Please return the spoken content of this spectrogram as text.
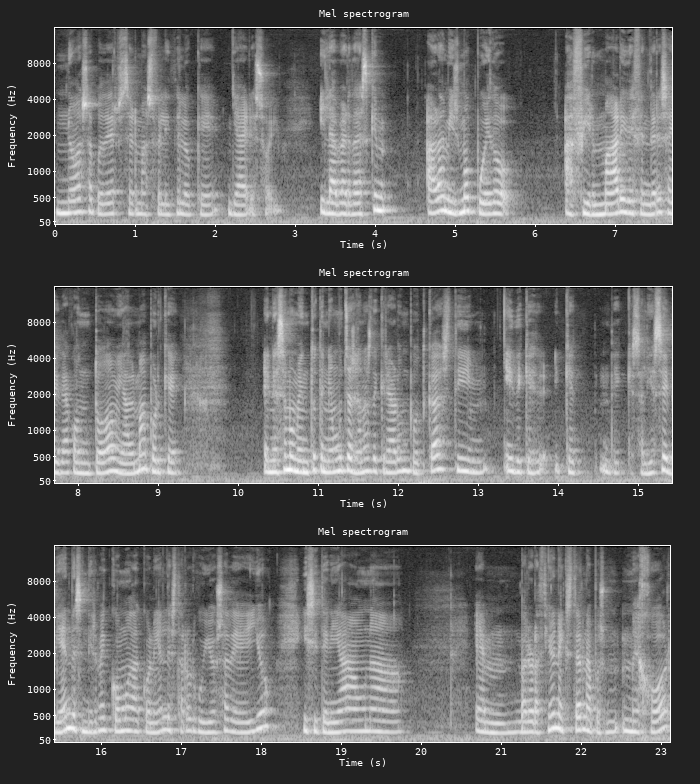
no vas a poder ser más feliz de lo que ya eres hoy. Y la verdad es que ahora mismo puedo afirmar y defender esa idea con toda mi alma porque en ese momento tenía muchas ganas de crear un podcast y, y de que, que de que saliese bien, de sentirme cómoda con él, de estar orgullosa de ello y si tenía una eh, valoración externa, pues mejor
